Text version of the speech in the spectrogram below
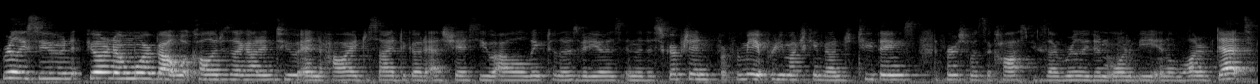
really soon. If you want to know more about what colleges I got into and how I decided to go to SJSU, I will link to those videos in the description. But for me it pretty much came down to two things. The first was the cost because I really didn't want to be in a lot of debt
